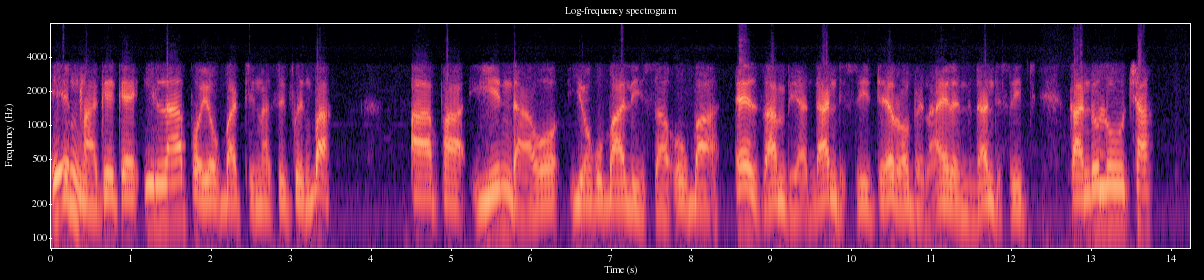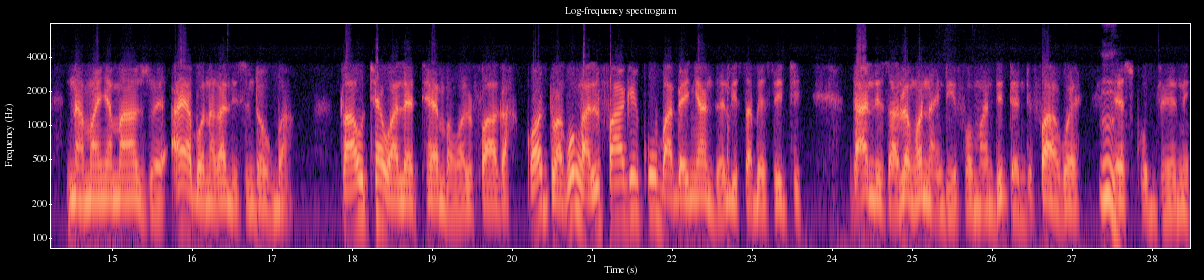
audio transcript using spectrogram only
Ingxaki ke ilapho yokuba thina sicinga uba apha yindawo yokubalisa ukuba eZambia ndandisithi eRobben Island ndandisithi kanti ulutsha namanye amazwe ayabonakalisa into yokuba xa uthe walethemba walifaka kodwa kungalifaki kuba benyanzelisa besithi ndandizalwe ngo-ninety-four mandide ndifakwe esikhundleni.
